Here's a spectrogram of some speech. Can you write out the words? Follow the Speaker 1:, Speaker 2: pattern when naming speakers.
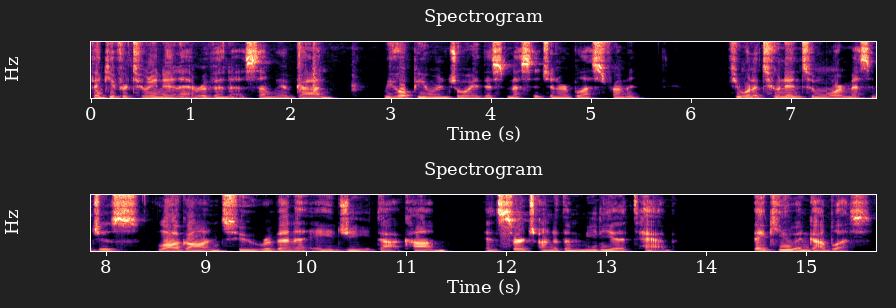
Speaker 1: Thank you for tuning in at Ravenna Assembly of God. We hope you enjoy this message and are blessed from it. If you want to tune in to more messages, log on to ravennaag.com and search under the Media tab. Thank you and God bless.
